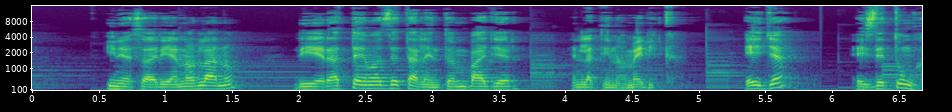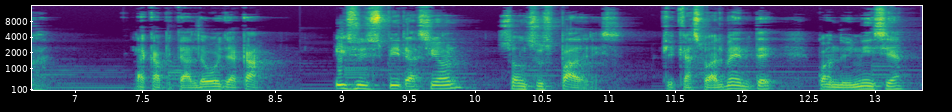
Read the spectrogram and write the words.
Inés Adriana Olano, lidera temas de talento en Bayer en Latinoamérica. Ella es de Tunja, la capital de Boyacá, y su inspiración son sus padres, que casualmente, cuando inicia,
